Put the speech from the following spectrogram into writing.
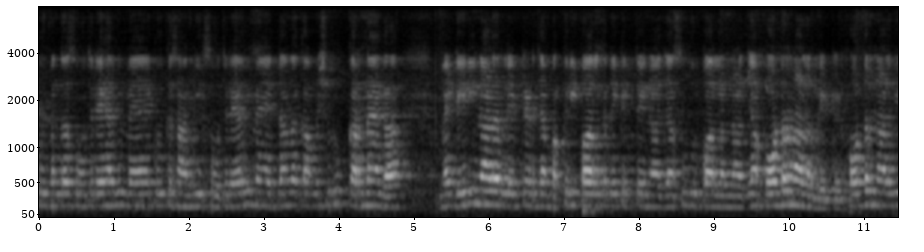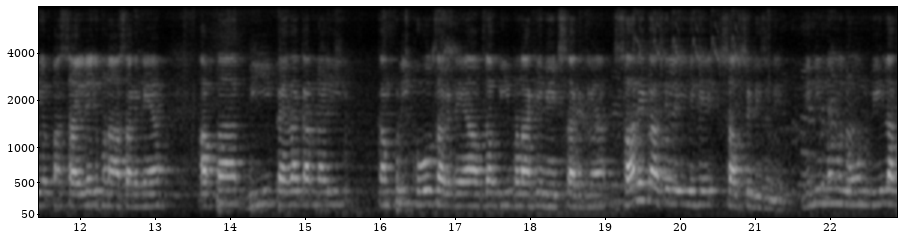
ਕੋਈ ਬੰਦਾ ਸੋਚ ਰਿਹਾ ਵੀ ਮੈਂ, ਕੋਈ ਕਿਸਾਨ ਵੀਰ ਸੋਚ ਰਿਹਾ ਵੀ ਮੈਂ ਇਦਾਂ ਦਾ ਕੰਮ ਸ਼ੁਰੂ ਕਰਨਾ ਹੈਗਾ, ਮੈਂ ਡੇਰੀ ਨਾਲ ਰਿਲੇਟਡ ਜਾਂ ਬੱਕਰੀ ਪਾਲਕ ਦੇ ਕਿੱਤੇ ਨਾਲ ਜਾਂ ਸੂਰ ਪਾਲਣ ਨਾਲ ਜਾਂ ਫੋਡਰ ਨਾਲ ਰਿਲੇਟਡ ਫੋਡਰ ਨਾਲ ਵੀ ਆਪਾਂ ਸਾਈਲੇਜ ਬਣਾ ਸਕਦੇ ਆ ਆਪਾਂ ਬੀ ਪੈਦਾ ਕਰਨ ਵਾਲੀ ਕੰਪਨੀ ਖੋਲ ਸਕਦੇ ਆ ਆਪਦਾ ਬੀ ਬਣਾ ਕੇ ਵੇਚ ਸਕਦੇ ਆ ਸਾਰੇ ਕਾਸੇ ਲਈ ਇਹ ਸਬਸਿਡੀਜ਼ ਨੇ। ਮਿਨੀਮਮ ਲੋਨ 20 ਲੱਖ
